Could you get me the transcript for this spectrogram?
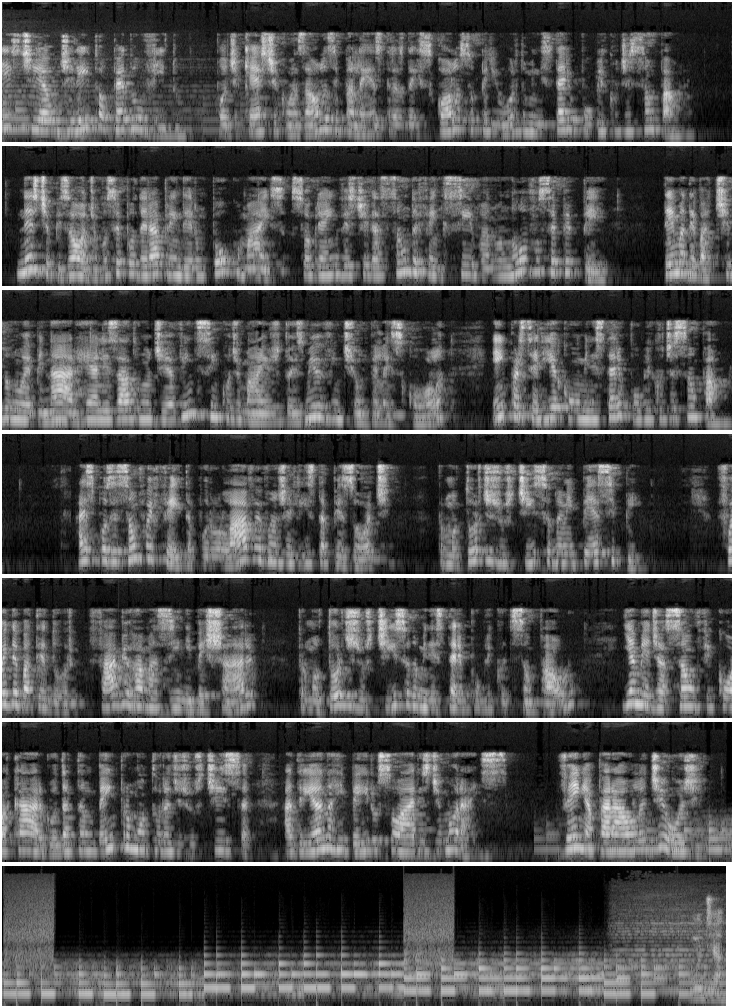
Este é o Direito ao Pé do Ouvido, podcast com as aulas e palestras da Escola Superior do Ministério Público de São Paulo. Neste episódio, você poderá aprender um pouco mais sobre a investigação defensiva no novo CPP, tema debatido no webinar realizado no dia 25 de maio de 2021 pela escola, em parceria com o Ministério Público de São Paulo. A exposição foi feita por Olavo Evangelista Pesotti, promotor de justiça do MPSP. Foi debatedor Fábio Ramazini Bechara, promotor de justiça do Ministério Público de São Paulo, e a mediação ficou a cargo da também promotora de justiça Adriana Ribeiro Soares de Moraes. Venha para a aula de hoje.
